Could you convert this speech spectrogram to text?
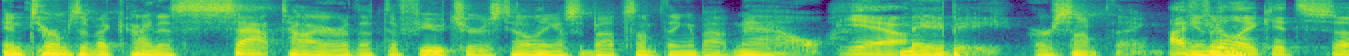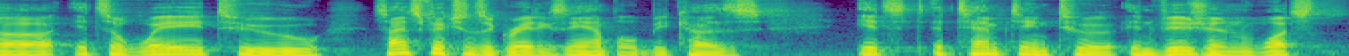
in terms of a kind of satire that the future is telling us about something about now. Yeah. Maybe or something. I feel know? like it's uh, it's a way to science fiction is a great example because it's attempting to envision what's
